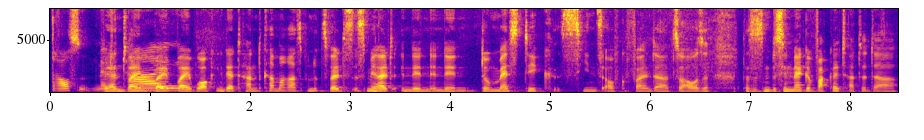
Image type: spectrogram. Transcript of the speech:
draußen. Mehr Werden bei, bei, Totalen. bei Walking Dead Handkameras benutzt? Weil das ist mir halt in den, in den Domestic-Scenes aufgefallen da zu Hause, dass es ein bisschen mehr gewackelt hatte da.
